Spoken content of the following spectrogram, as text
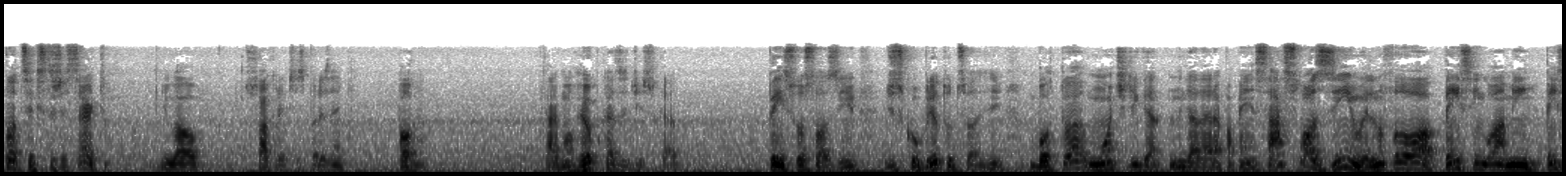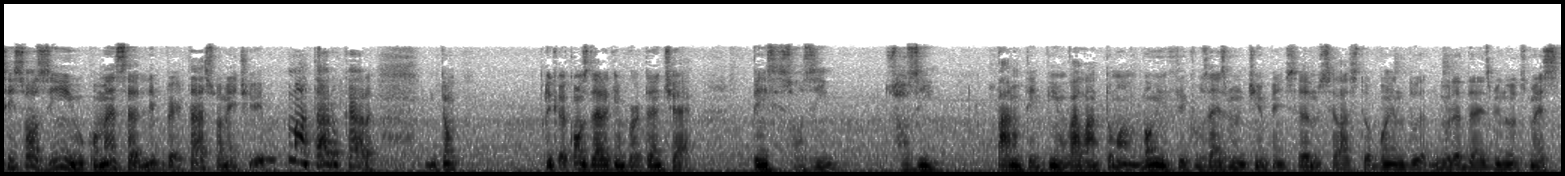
pode ser que esteja certo, igual Sócrates, por exemplo. Porra, o cara morreu por causa disso, cara. Pensou sozinho, descobriu tudo sozinho, botou um monte de galera para pensar sozinho. Ele não falou, ó, oh, pensem igual a mim, pensem sozinho, começa a libertar a sua mente e mataram o cara. Então, o que eu considero que é importante é pense sozinho, sozinho. Para um tempinho, vai lá tomar banho, fica uns 10 minutinhos pensando, sei lá se teu banho dura 10 minutos, mas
